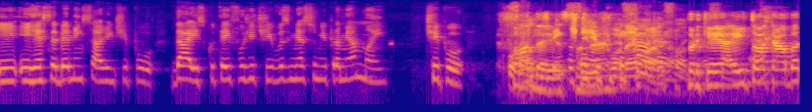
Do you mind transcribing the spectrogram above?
e, e receber mensagem tipo, dá, escutei fugitivos e me assumi para minha mãe. Tipo, Foda isso, né? né, mano? Porque aí tu acaba,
